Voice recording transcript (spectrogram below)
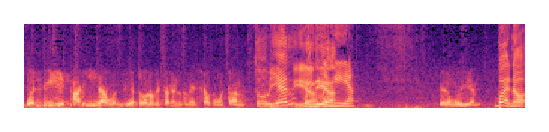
Buen día, María. Buen día a todos los que están en la mesa. ¿Cómo están? ¿Todo bien? Buen día. Pero muy bien. Bueno,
